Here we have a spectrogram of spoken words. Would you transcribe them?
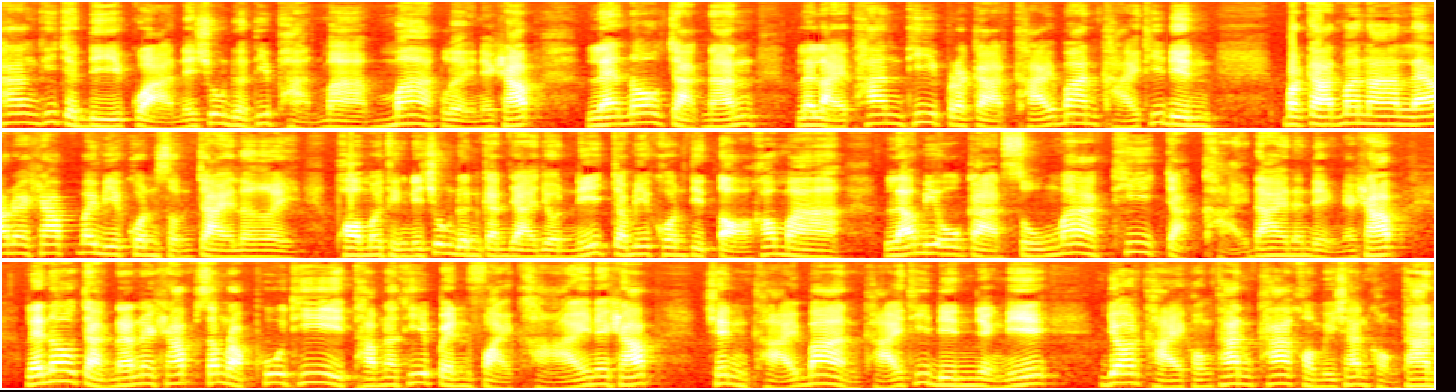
ข้างที่จะดีกว่าในช่วงเดือนที่ผ่านมามากเลยนะครับ และนอกจากนั้นหลาย ๆ ท่านที่ประกาศขายบ้านขายที่ดิน ประกาศมานานแล้วนะครับ ไม่มีคนสนใจเลย พอมาถึงในช่วงเดือนกันยายนนี้จะมีคนติดต่อเข้ามา แล้วมีโอกาสสูงมากที่จะขายได้นั่นเองนะครับและนอกจากนั้นนะครับสำหรับผู้ที่ทำหน้าที่เป็นฝ่ายขายนะครับ เช่นขายบ้านขายที่ดินอย่างนี้ ยอดขายของท่านค่าคอมมิชชั่นของท่าน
